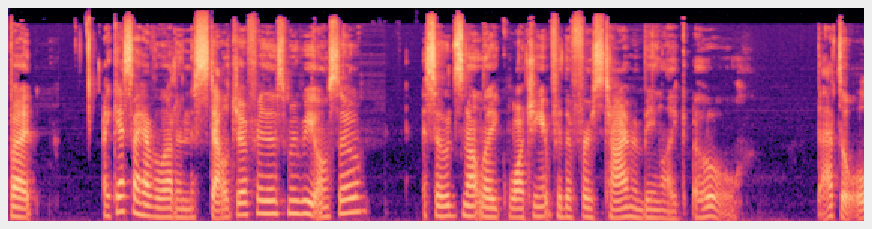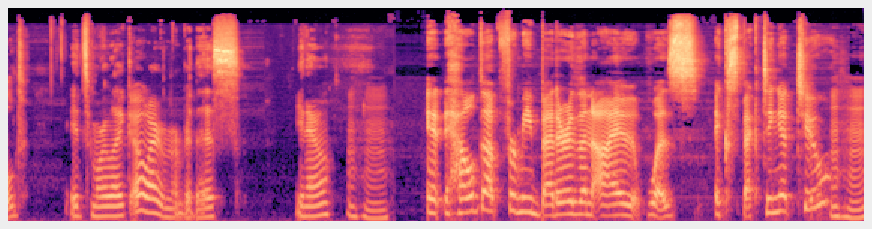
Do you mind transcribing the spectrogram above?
but I guess I have a lot of nostalgia for this movie also. So it's not like watching it for the first time and being like, "Oh, that's old." It's more like, "Oh, I remember this." You know? hmm It held up for me better than I was expecting it to. hmm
